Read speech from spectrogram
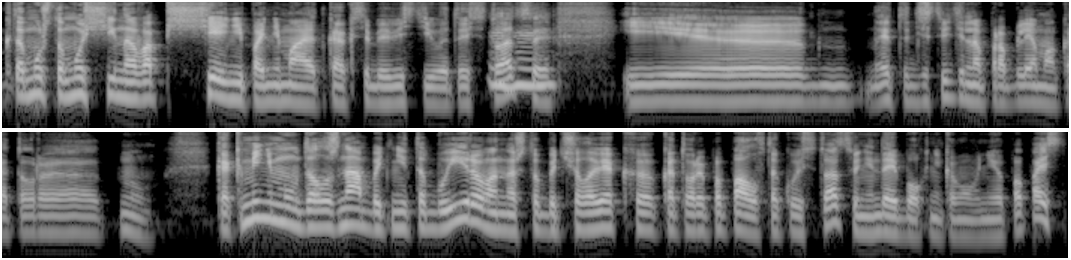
к тому, что мужчина вообще не понимает, как себя вести в этой ситуации, Мгм. и э, это действительно проблема, которая, ну, как минимум должна быть не табуирована, чтобы человек, э, который попал в такую ситуацию, не дай бог никому в нее попасть,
